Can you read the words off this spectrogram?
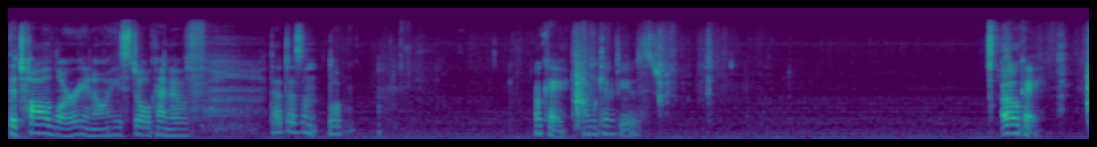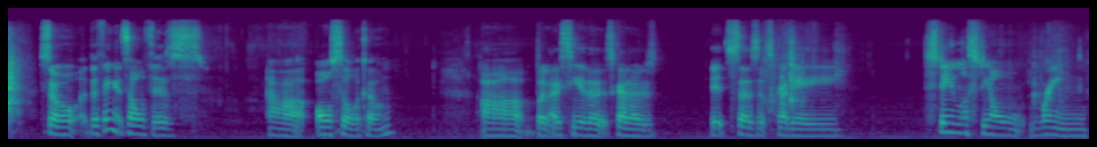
the toddler, you know, he's still kind of, that doesn't look, okay, I'm confused. Okay, so the thing itself is uh, all silicone, uh, but I see that it's got a, it says it's got a stainless steel ring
